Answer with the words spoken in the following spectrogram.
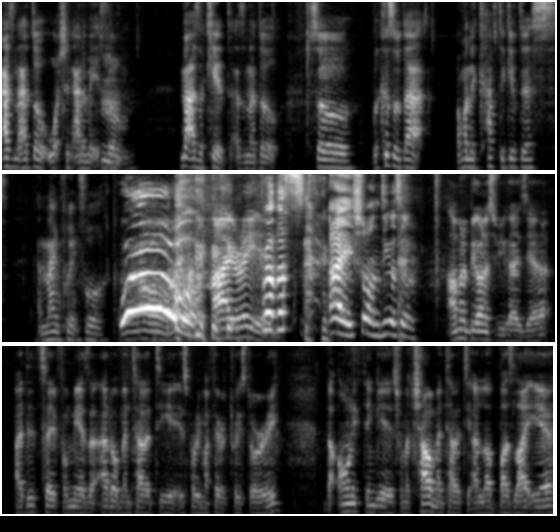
as an adult watching animated film, not as a kid, as an adult. So because of that, I'm gonna have to give this a nine point four. Woo! High rated. Bro, that's. Aye, Sean, do your thing. I'm gonna be honest with you guys. Yeah, I did say for me as an adult mentality, it is probably my favorite Toy Story. The only thing is, from a child mentality, I love Buzz Lightyear,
